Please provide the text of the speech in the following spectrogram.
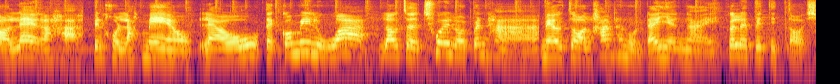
ตอนแรกอะค่ะ เป็นคนรักแมว แล้วแต่ก็ไม่รู้ว่าเราจะช่วยลดปัญหาแมวจรข้างถนนได้ยังไง ก็เลยไปติดต่อเช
